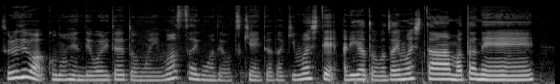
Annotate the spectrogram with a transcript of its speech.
それではこの辺で終わりたいと思います。最後までお付き合いいただきましてありがとうございました。またね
